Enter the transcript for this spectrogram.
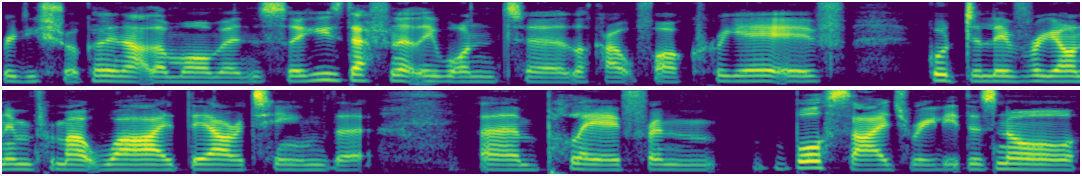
really struggling at the moment. So he's definitely one to look out for. Creative, good delivery on him from out wide. They are a team that um, play from both sides really. There's no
